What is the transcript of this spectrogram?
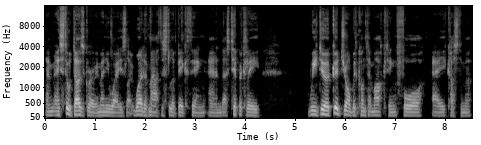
and it still does grow in many ways. Like word of mouth is still a big thing, and that's typically we do a good job with content marketing for a customer,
